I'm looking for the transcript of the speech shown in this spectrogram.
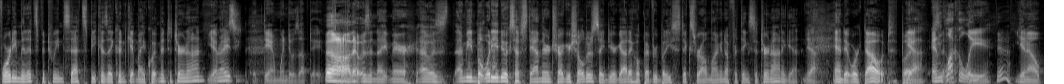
forty minutes between sets because I couldn't get my equipment to turn on. yeah, right. the damn Windows update. Oh, that was a nightmare. I was, I mean, but what do you do except stand there and shrug your shoulders, say, "Dear God, I hope everybody sticks around long enough for things to turn on again." Yeah. and it worked out. But yeah, and still. luckily, Yeah. you know,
